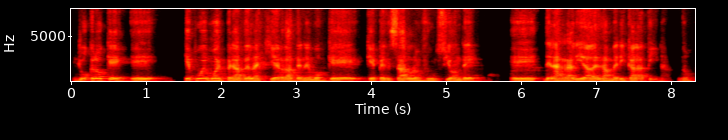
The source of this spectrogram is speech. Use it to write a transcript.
yo creo que, eh, ¿qué podemos esperar de la izquierda? Tenemos que, que pensarlo en función de, eh, de las realidades de América Latina, ¿no?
